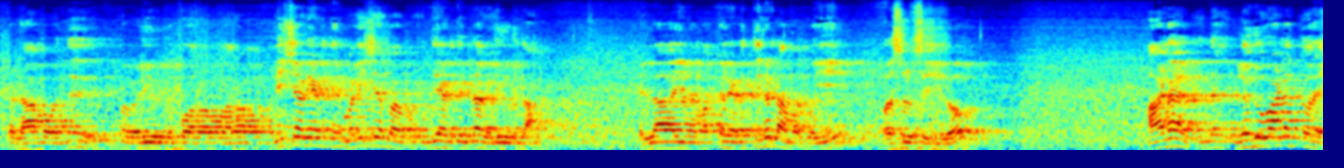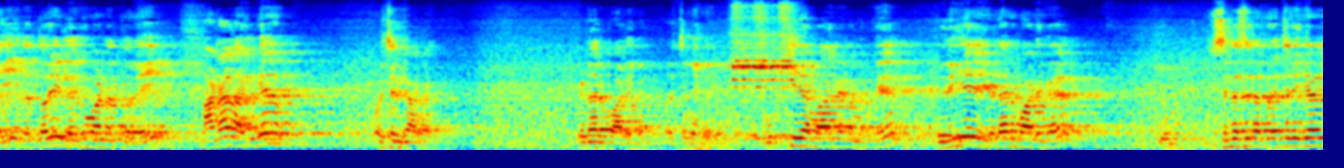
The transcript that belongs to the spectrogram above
இப்போ நாம் வந்து இப்போ வெளியூருக்கு போகிறோம் வரோம். மலேசியாவிலே எடுத்து மலேசியா இப்போ இந்தியா எடுத்துக்கிட்டால் வெளியூர் தான். எல்லா இன மக்கள் இடத்திலும் நாம் போய் வசூல் செய்கிறோம். ஆனால் இந்த லகுவான துறை இந்த துறை லகுவான துறை ஆனால் அங்கே வச்சுருக்காங்க. இடர்பாடுகள் பிரச்சனைகள். முக்கியமாக நமக்கு பெரிய இடர்பாடுகள் சின்ன சின்ன பிரச்சனைகள்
